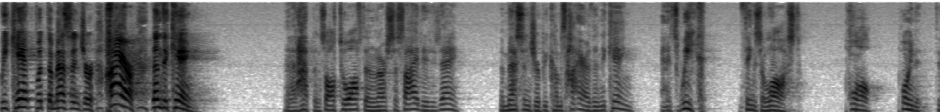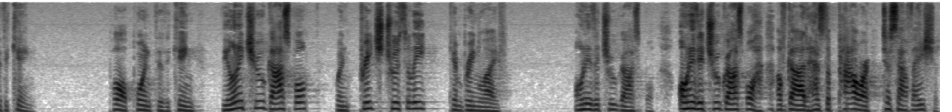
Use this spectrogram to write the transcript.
We can't put the messenger higher than the King. And that happens all too often in our society today. The messenger becomes higher than the King, and it's weak. Things are lost. Paul pointed to the King. Paul pointed to the King. The only true gospel, when preached truthfully, can bring life. Only the true gospel. Only the true gospel of God has the power to salvation.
